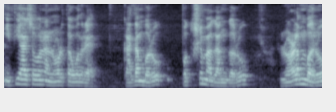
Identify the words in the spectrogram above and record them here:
ಇತಿಹಾಸವನ್ನು ನೋಡ್ತಾ ಹೋದರೆ ಕದಂಬರು, ಪಶ್ಚಿಮ ಗಂಗರು, ನೊಳಂಬರು,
